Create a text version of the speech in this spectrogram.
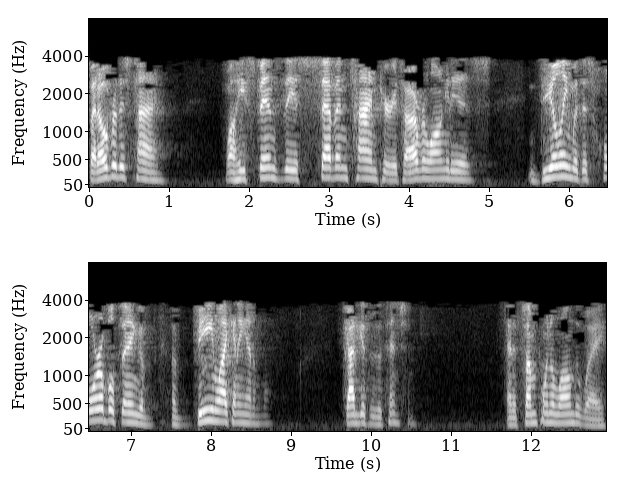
But over this time, while he spends these seven time periods, however long it is, dealing with this horrible thing of, of being like an animal, God gets his attention. And at some point along the way,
